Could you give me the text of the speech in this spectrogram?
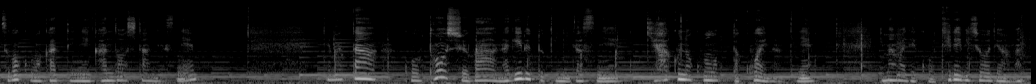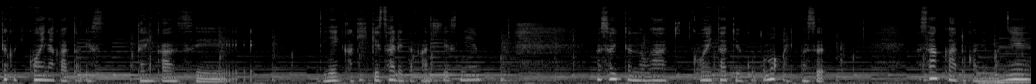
すごく分かってね感動したんですね。でまたこう投手が投げる時に出すね気迫のこもった声なんてね今までこうテレビ上では全く聞こえなかったです。大歓声でねかき消された感じですね、まあ、そういったのが聞こえたということもありますサッカーとかでもね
